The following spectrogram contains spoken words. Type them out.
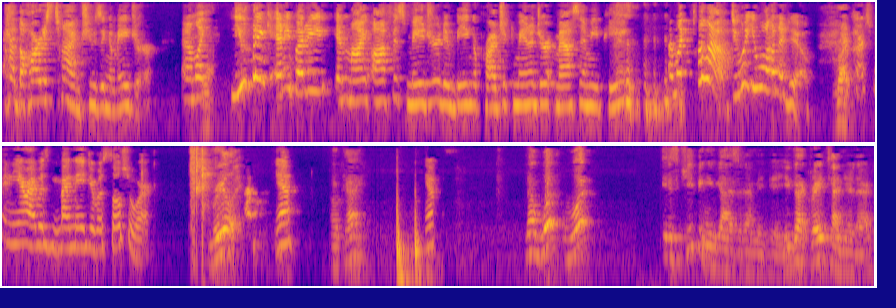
had the hardest time choosing a major and I'm like, yeah. you think anybody in my office majored in being a project manager at Mass MEP? I'm like, chill out, do what you want to do. Right. My freshman year, I was my major was social work. Really? Yeah. Okay. Yep. Now, what what is keeping you guys at MEP? You got great tenure there.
